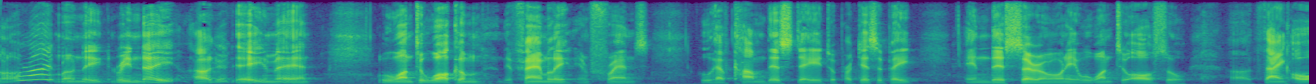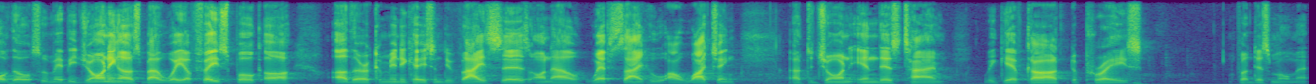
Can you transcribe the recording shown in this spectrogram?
All right, Monique, Renee, amen. We want to welcome the family and friends who have come this day to participate in this ceremony. We want to also uh, thank all those who may be joining us by way of Facebook or other communication devices on our website who are watching uh, to join in this time. We give God the praise for this moment.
